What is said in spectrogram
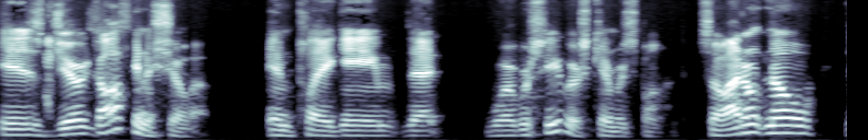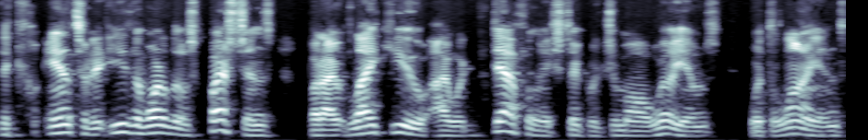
is Jared Goff going to show up and play a game that where receivers can respond? So I don't know the answer to either one of those questions, but I like you, I would definitely stick with Jamaal Williams with the Lions,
